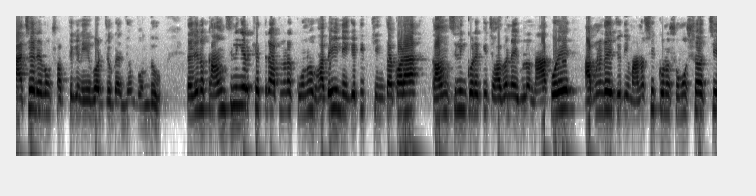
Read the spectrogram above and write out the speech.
কাছের এবং সব থেকে নির্ভরযোগ্য একজন বন্ধু। তাই জন্য কাউন্সিলিং এর ক্ষেত্রে আপনারা কোনোভাবেই নেগেটিভ চিন্তা করা কাউন্সিলিং করে কিছু হবে না, এগুলো না করে আপনাদের যদি মানসিক কোনো সমস্যা হচ্ছে,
